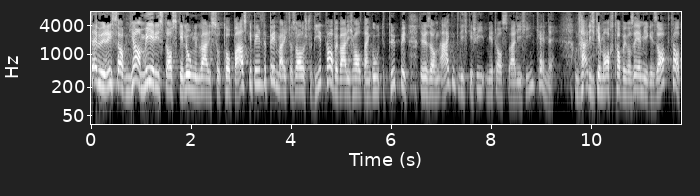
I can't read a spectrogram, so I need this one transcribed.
der würde nicht sagen, ja, mir ist das gelungen, weil ich so top ausgebildet bin, weil ich das alles studiert habe, weil ich halt ein guter Typ bin. Der würde sagen, eigentlich geschieht mir das, weil ich ihn kenne. Und weil ich gemacht habe, was er mir gesagt hat.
